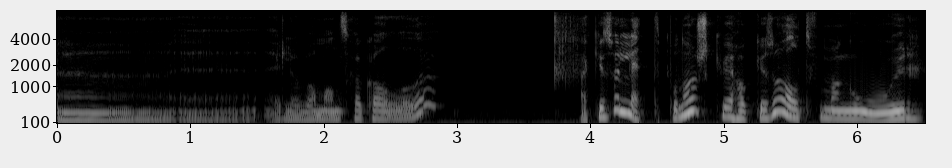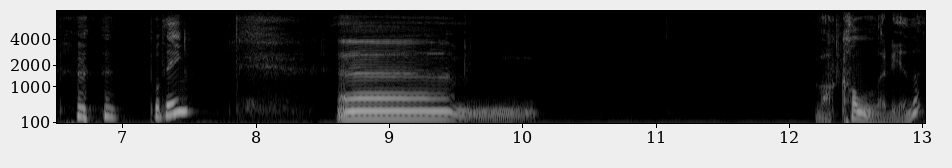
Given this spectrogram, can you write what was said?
uh, eller hva man skal kalle det, er ikke så lett på norsk. Vi har ikke så altfor mange ord på ting. Uh, hva kaller de det,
